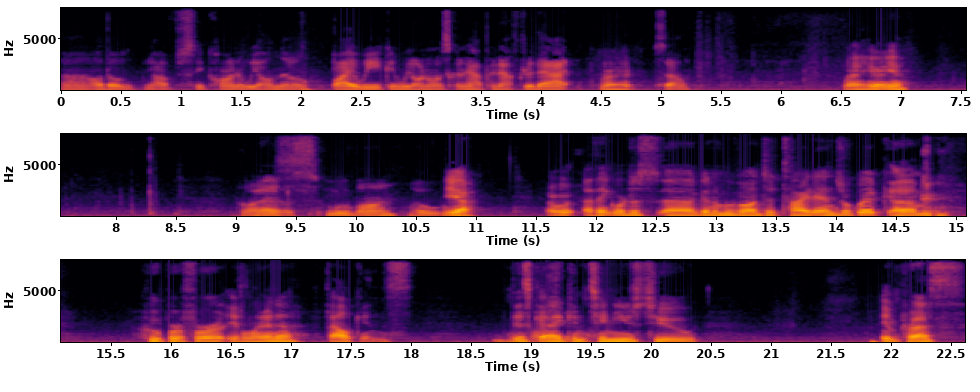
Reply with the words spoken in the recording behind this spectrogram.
Uh, although obviously Conner, we all know bye week, and we don't know what's going to happen after that. Right, So I hear you. all right, let's move on. Oh, Yeah, I think we're just uh, gonna move on to tight ends real quick. Um, Hooper for Atlanta Falcons. This guy continues to impress,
